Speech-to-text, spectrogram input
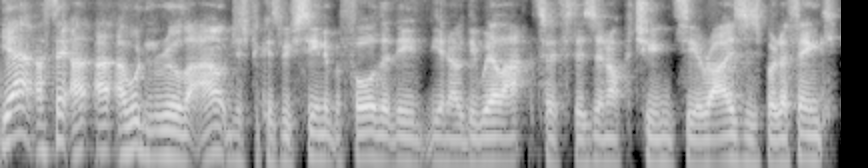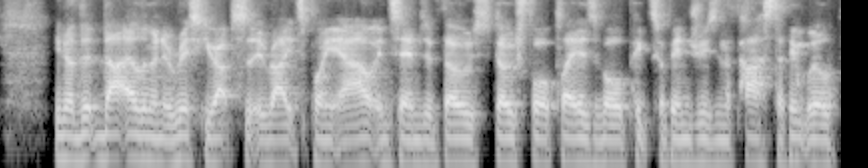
Yeah, I think I, I wouldn't rule that out just because we've seen it before that they, you know, they will act if there's an opportunity arises. But I think, you know, that that element of risk, you're absolutely right to point out in terms of those those four players have all picked up injuries in the past. I think we'll,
